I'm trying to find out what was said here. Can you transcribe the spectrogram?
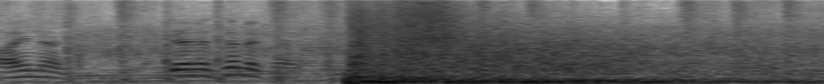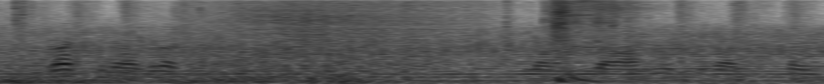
Aynen. Denesene sen. Bırak silahı bırak. Ulan bir de Ahmet var. Sayın ya.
